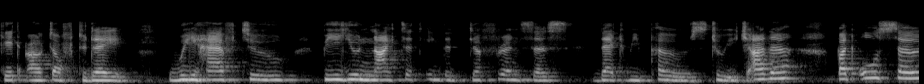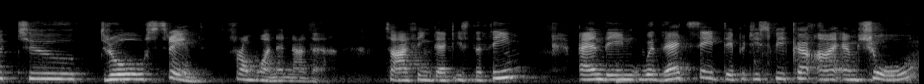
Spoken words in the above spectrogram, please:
get out of today. We have to be united in the differences that we pose to each other, but also to draw strength from one another. So I think that is the theme. And then with that said, Deputy Speaker, I am sure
